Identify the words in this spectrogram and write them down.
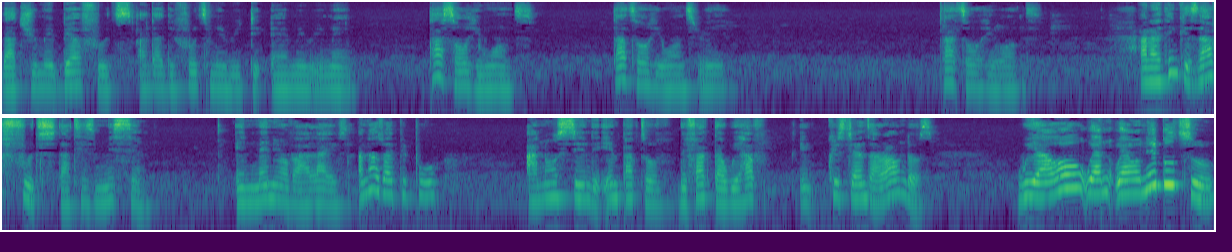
that you may bear fruits and that the fruits may, re- uh, may remain. That's all he wants. That's all he wants, really. That's all he wants. And I think it's that fruit that is missing in many of our lives. And that's why people are not seeing the impact of the fact that we have eh, Christians around us. We are all we are, we are unable to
